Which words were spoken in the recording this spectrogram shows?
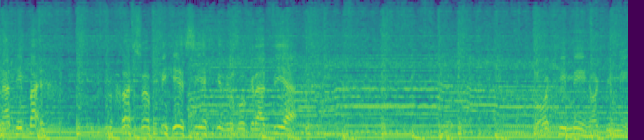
Να την πά... Όσο πίεση έχει δημοκρατία. Όχι μη, όχι μη,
